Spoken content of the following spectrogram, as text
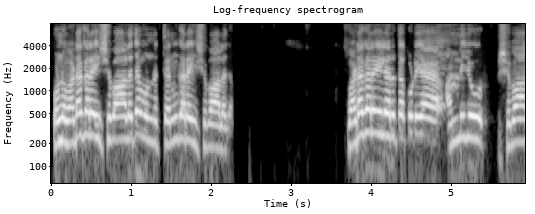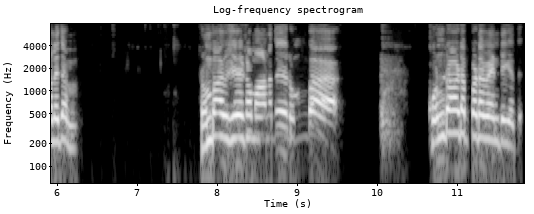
ஒன்னு வடகரை சிவாலயம் ஒன்னு தென்கரை சிவாலயம். வடகரையில இருக்கக்கூடிய அன்னியூர் சிவாலயம் ரொம்ப விசேஷமானது ரொம்ப கொண்டாடப்பட வேண்டியது.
